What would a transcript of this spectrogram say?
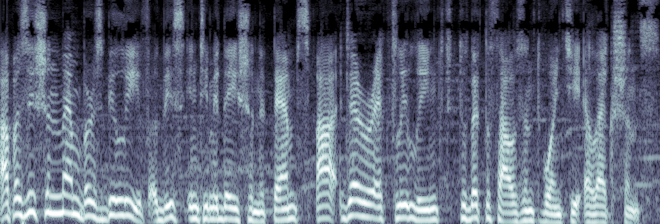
Opposition members believe these intimidation attempts are directly linked to the 2020 elections.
